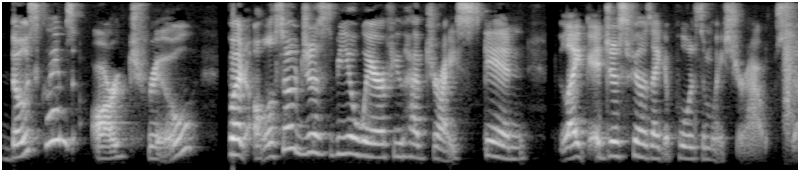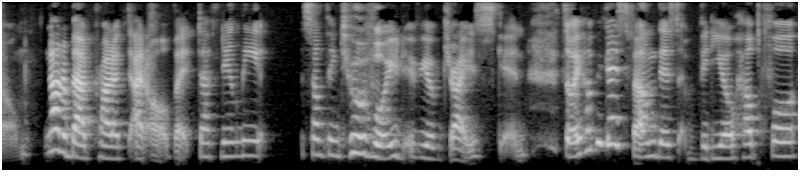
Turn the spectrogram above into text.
Those claims are true, but also just be aware if you have dry skin like it just feels like it pulls the moisture out. So not a bad product at all, but definitely something to avoid if you have dry skin. So I hope you guys found this video helpful.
